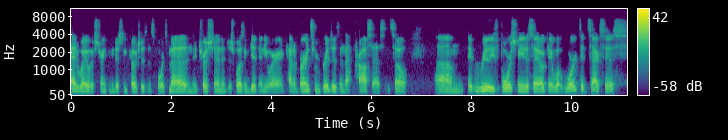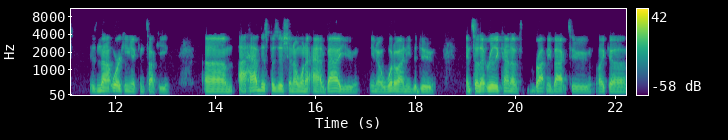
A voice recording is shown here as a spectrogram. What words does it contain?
headway with strength and conditioning coaches and sports med and nutrition, and just wasn't getting anywhere, and kind of burned some bridges in that process. And so um, it really forced me to say, okay, what worked at Texas is not working at Kentucky. Um, I have this position. I want to add value. You know, what do I need to do? And so that really kind of brought me back to like uh,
